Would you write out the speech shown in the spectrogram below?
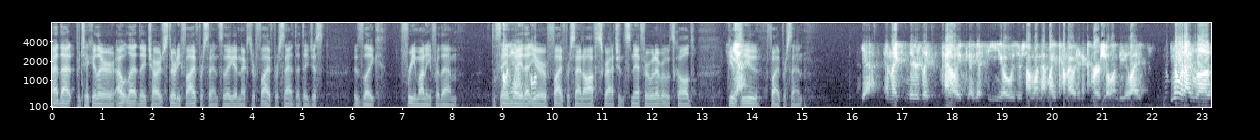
at that particular outlet they charge thirty five percent, so they get an extra five percent that they just is like free money for them. The same Oh, yeah. way that your five percent off scratch and sniff or whatever it was called gives Yeah. you five percent. And like there's like kind of like I guess CEOs or someone that might come out in a commercial and be like, you know what I love?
